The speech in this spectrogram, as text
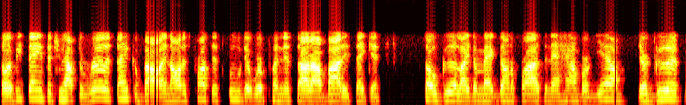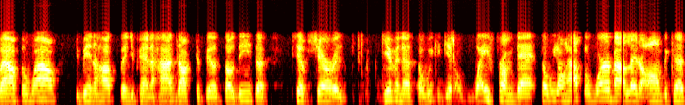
So it'd be things that you have to really think about, and all this processed food that we're putting inside our bodies, thinking so good, like the McDonald's fries and that hamburger. Yeah, they're good, but after a while, you be in the hospital and you're paying a high doctor bill. So these are tips Cheryl is giving us so we can get away from that, so we don't have to worry about later on because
